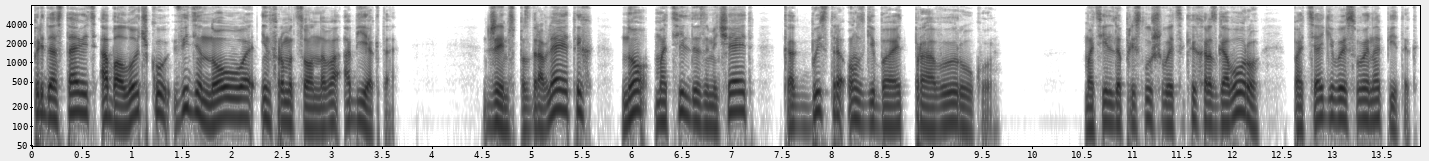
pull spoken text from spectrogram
предоставить оболочку в виде нового информационного объекта. Джеймс поздравляет их, но Матильда замечает, как быстро он сгибает правую руку. Матильда прислушивается к их разговору, подтягивая свой напиток.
